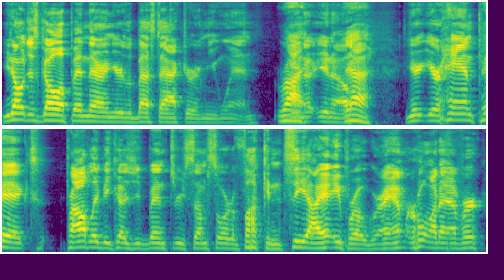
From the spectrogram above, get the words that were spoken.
You don't just go up in there and you're the best actor and you win. Right. You know, you know? Yeah. you're you're handpicked probably because you've been through some sort of fucking CIA program or whatever,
